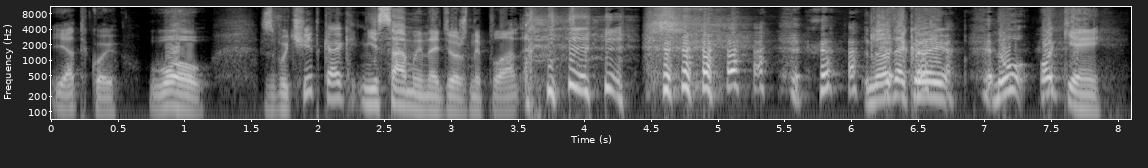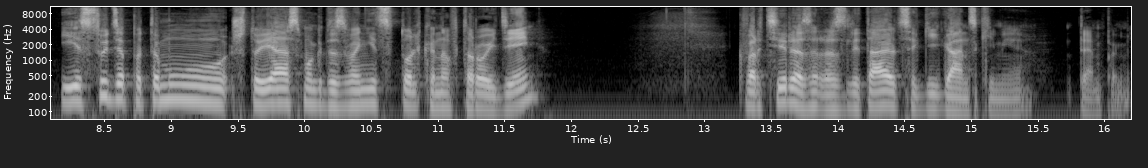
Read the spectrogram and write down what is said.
И я такой, вау, звучит как не самый надежный план. Но такой, ну окей. И судя по тому, что я смог дозвониться только на второй день, квартиры разлетаются гигантскими темпами.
